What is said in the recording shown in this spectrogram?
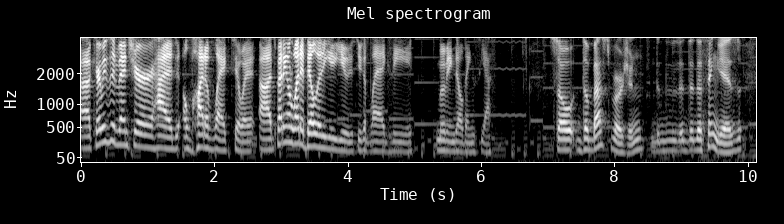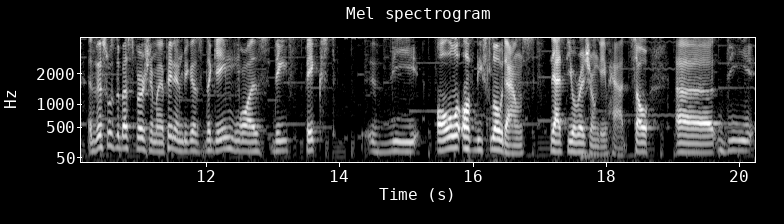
Uh, Kirby's Adventure had a lot of lag to it. Uh, depending on what ability you used, you could lag the moving buildings, yes. So the best version, the, the, the, thing is, this was the best version in my opinion because the game was, they fixed the all of the slowdowns that the original game had. So uh, the,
